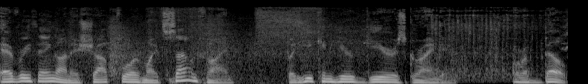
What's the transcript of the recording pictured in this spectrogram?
everything on his shop floor might sound fine, but he can hear gears grinding or a belt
